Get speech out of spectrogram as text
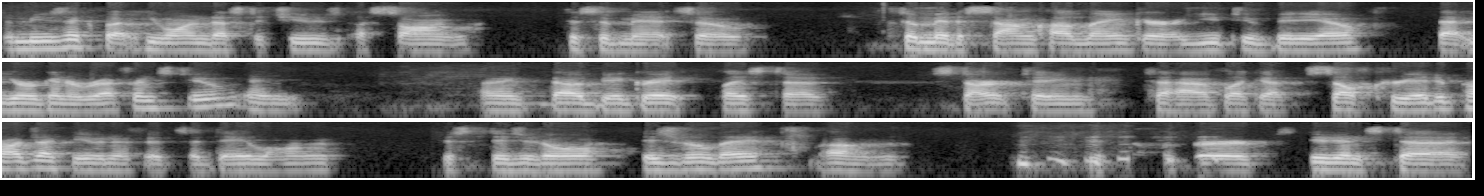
the music, but he wanted us to choose a song to submit. So submit a SoundCloud link or a YouTube video that you're going to reference to. And I think that would be a great place to start to, to have like a self-created project, even if it's a day long, just digital, digital day. Um, for students to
